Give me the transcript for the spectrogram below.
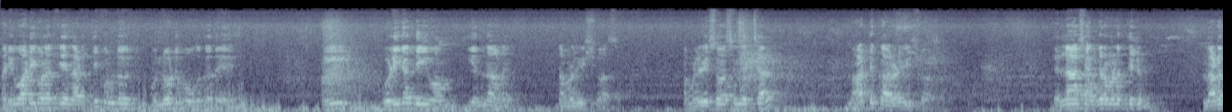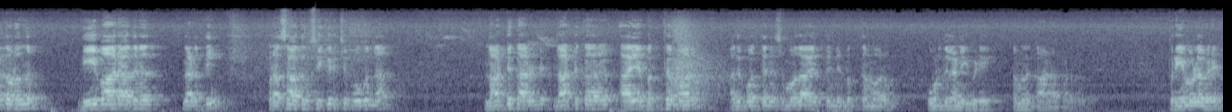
പരിപാടികളൊക്കെ നടത്തിക്കൊണ്ട് മുന്നോട്ട് പോകുന്നത് ഈ ഗുളിക ദൈവം എന്നാണ് നമ്മൾ വിശ്വാസം. നമ്മൾ വിശ്വാസം എന്ന് വെച്ചാൽ നാട്ടുകാരുടെ വിശ്വാസം. എല്ലാ സംക്രമണത്തിലും നട തുറന്ന് ദീപാരാധന നടത്തി പ്രസാദം സ്വീകരിച്ചു പോകുന്ന നാട്ടുകാരുടെ നാട്ടുകാർ ആയ ഭക്തന്മാരും അതുപോലെ തന്നെ സമുദായത്തിന്റെ ഭക്തന്മാരും കൂടുതലാണ് ഇവിടെ നമ്മൾ കാണപ്പെടുന്നത്. പ്രിയമുള്ളവരെ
